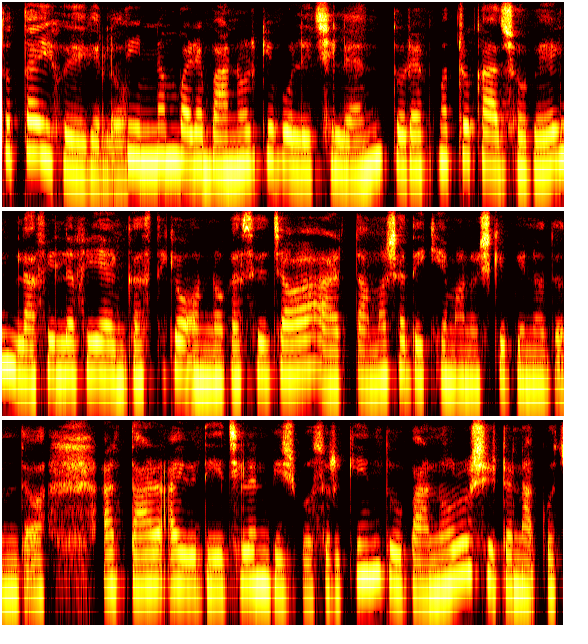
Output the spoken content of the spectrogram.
তো তাই হয়ে গেল। তিন নম্বরে বানরকে বলেছিলেন, তোর একমাত্র কাজ হবে লাফিয়ে লাফিয়ে এক গাছ থেকে অন্য গাছে যাওয়া আর তামাশা দেখে মানুষকে বিনোদন দেওয়া। আর তার আয়ু দিয়েছিলেন বিশ বছর, কিন্তু বানরও সেটা নাকচ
